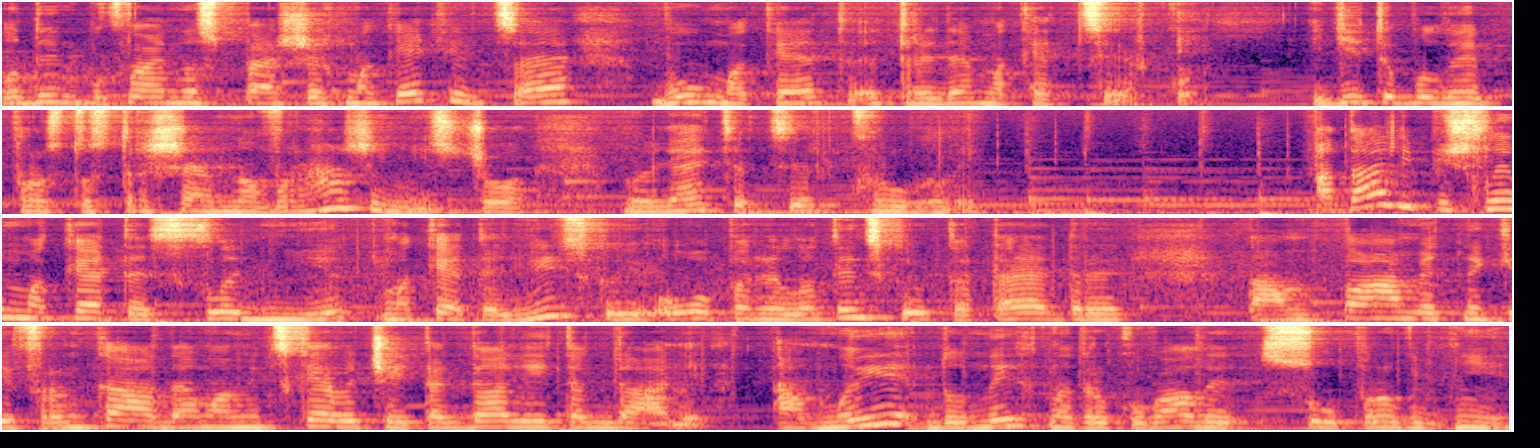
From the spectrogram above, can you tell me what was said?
Один буквально з перших макетів це був макет 3D-макет цирку. І діти були просто страшенно вражені, що виявляється цирк круглий. А далі пішли макети складні, макети Львівської опери, Латинської катедри, там пам'ятники Франка, Адама Міцкевича і так далі. і так далі. А ми до них надрукували супровідні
